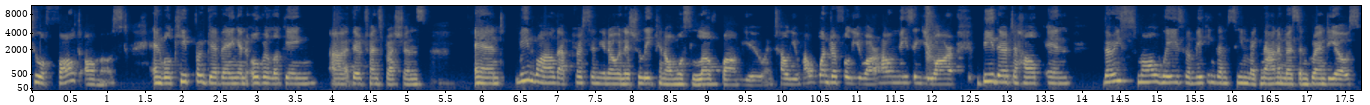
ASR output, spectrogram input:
to a fault almost and will keep forgiving and overlooking uh, their transgressions and meanwhile, that person, you know, initially can almost love bomb you and tell you how wonderful you are, how amazing you are, be there to help in very small ways but making them seem magnanimous and grandiose,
